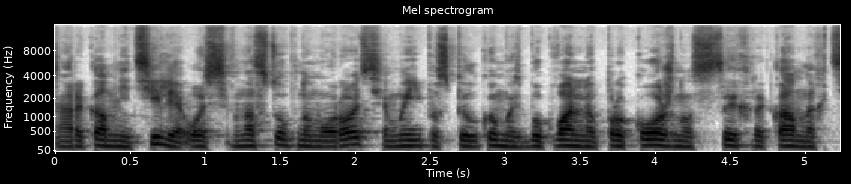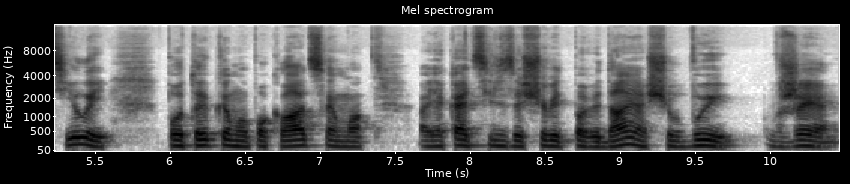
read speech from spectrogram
рекламні цілі. Ось в наступному році ми і поспілкуємось буквально про кожну з цих рекламних цілей, потикаємо, поклацаємо, яка ціль за що відповідає, щоб ви вже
